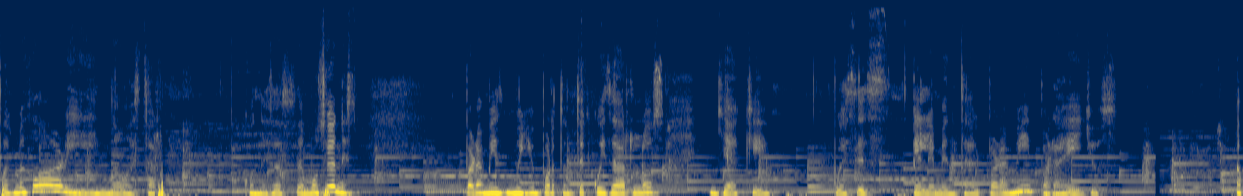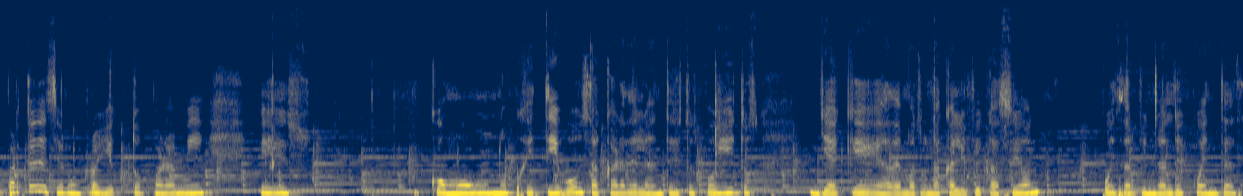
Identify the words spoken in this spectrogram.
pues mejor y no estar con esas emociones. Para mí es muy importante cuidarlos ya que pues es elemental para mí y para ellos. Aparte de ser un proyecto para mí es como un objetivo sacar adelante estos pollitos ya que además de una calificación pues al final de cuentas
